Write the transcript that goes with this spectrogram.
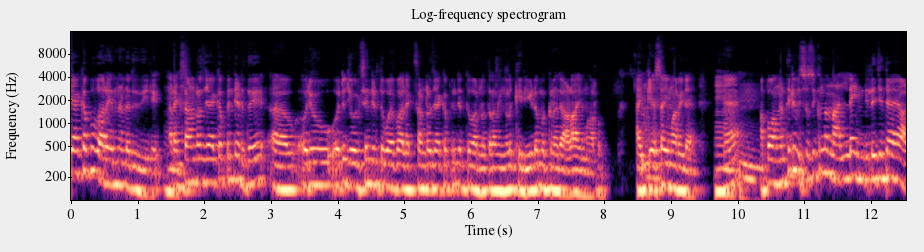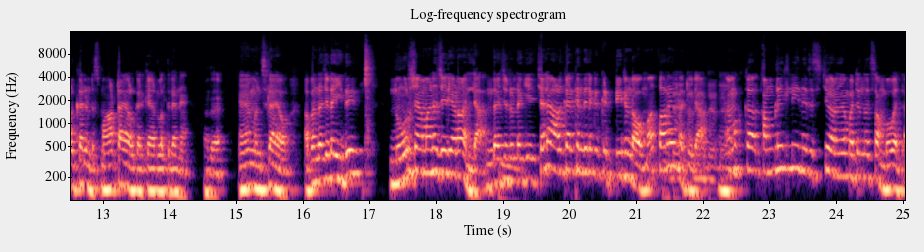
ജേക്കബ് പറയുന്നുണ്ട് രീതിയിൽ അലക്സാണ്ടർ ജേക്കബിന്റെ അടുത്ത് ഒരു ഒരു ജോത്സ്യന്റെ അടുത്ത് പോയപ്പോ അലക്സാണ്ടർ ജേക്കബിന്റെ അടുത്ത് പറഞ്ഞത്ര നിങ്ങൾ കിരീടം വെക്കുന്ന ഒരാളായി മാറും. ഐ പി എസ് ആയി മാറിയില്ലേ? ഏഹ് അപ്പൊ അങ്ങനത്തിൽ വിശ്വസിക്കുന്ന നല്ല ഇന്റലിജന്റ് ആയ ആൾക്കാരുണ്ട്. സ്മാർട്ട് ആയ ആൾക്കാർ കേരളത്തിൽ തന്നെ അതെ. ഏഹ് മനസ്സിലായോ? അപ്പൊ എന്താ വെച്ചിട്ട് ഇത് നൂറ് ശതമാനം ശരിയാണോ? അല്ല. എന്താ വെച്ചിട്ടുണ്ടെങ്കിൽ ചില ആൾക്കാർക്ക് എന്തെങ്കിലുമൊക്കെ കിട്ടിയിട്ടുണ്ടാവും. അത് പറയാൻ പറ്റൂല. നമുക്ക് കംപ്ലീറ്റ്ലി നിരസിച്ച് കളയാൻ പറ്റുന്ന ഒരു സംഭവമല്ല.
